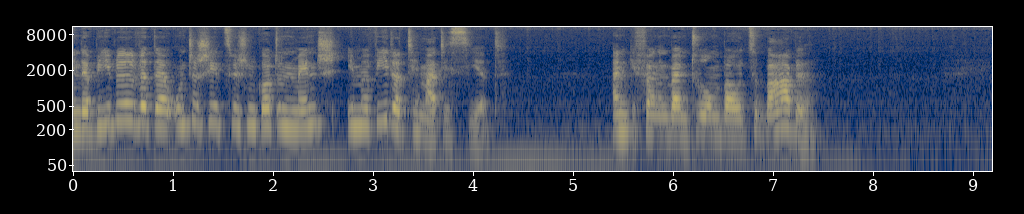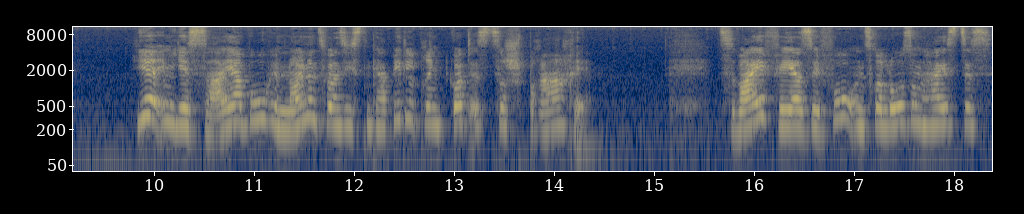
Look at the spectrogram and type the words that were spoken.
In der Bibel wird der Unterschied zwischen Gott und Mensch immer wieder thematisiert. Angefangen beim Turmbau zu Babel. Hier im Jesaja-Buch im 29. Kapitel bringt Gott es zur Sprache. Zwei Verse vor unserer Losung heißt es:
